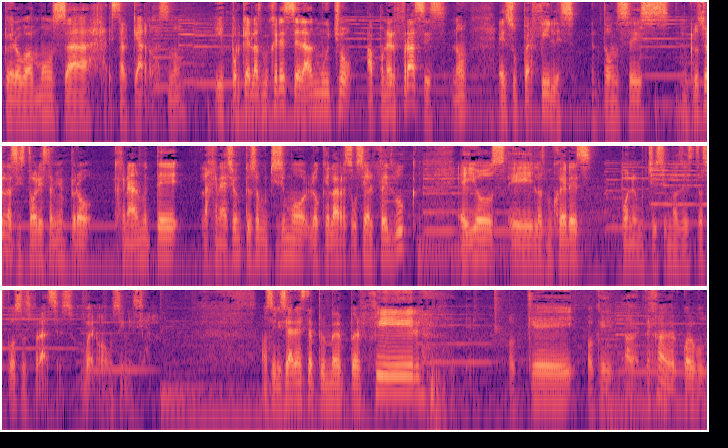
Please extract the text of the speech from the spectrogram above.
pero vamos a stalkearlas, ¿no? Y porque las mujeres se dan mucho a poner frases, ¿no? En sus perfiles. Entonces, incluso en las historias también, pero generalmente la generación que usa muchísimo lo que es la red social Facebook, ellos, eh, las mujeres, pone muchísimas de estas cosas, frases. Bueno, vamos a iniciar. Vamos a iniciar este primer perfil. Ok, ok. A ver, déjame ver cuál.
